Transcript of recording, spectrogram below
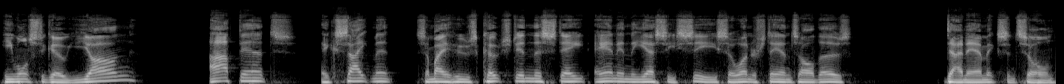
he wants to go young, offense, excitement, somebody who's coached in this state and in the SEC, so understands all those dynamics and so on.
